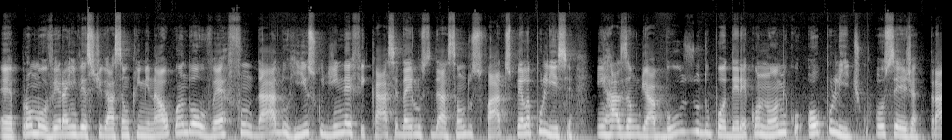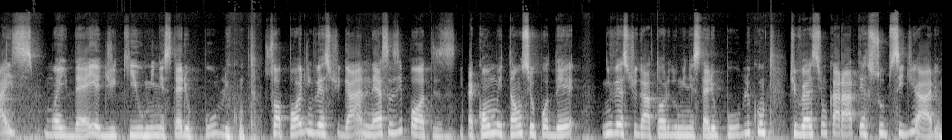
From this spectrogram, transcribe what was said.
é, promover a investigação criminal quando houver fundado risco de ineficácia da elucidação dos fatos pela polícia, em razão de abuso do poder econômico ou político. Ou seja, traz uma ideia de que o Ministério Público só pode investigar nessas hipóteses. É como então se o poder investigatório do Ministério Público tivesse um caráter subsidiário.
